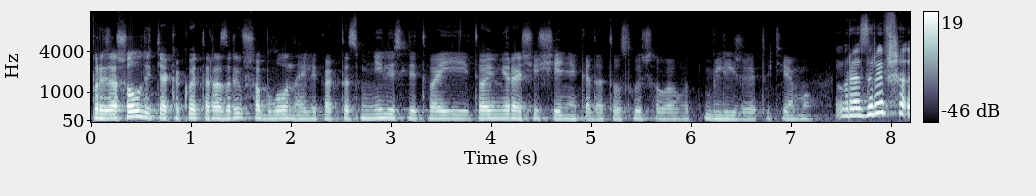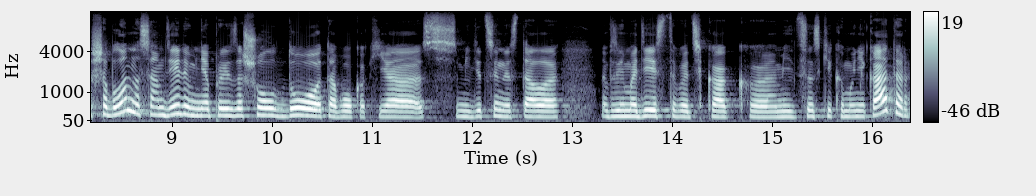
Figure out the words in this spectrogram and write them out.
произошел ли у тебя какой-то разрыв шаблона или как-то сменились ли твои, твои мироощущения, когда ты услышала вот ближе эту тему? Разрыв шаблона, на самом деле, у меня произошел до того, как я с медициной стала взаимодействовать как э, медицинский коммуникатор,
